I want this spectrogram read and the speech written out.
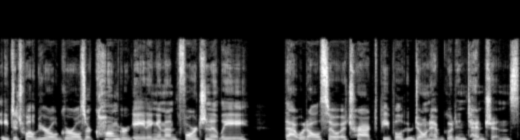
8 to 12 year old girls are congregating, and unfortunately, that would also attract people who don't have good intentions.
